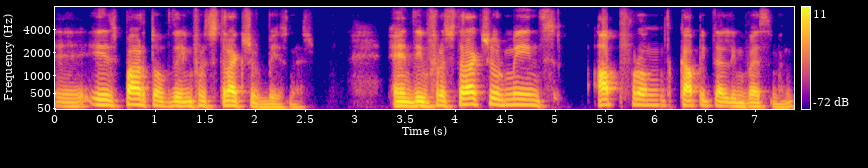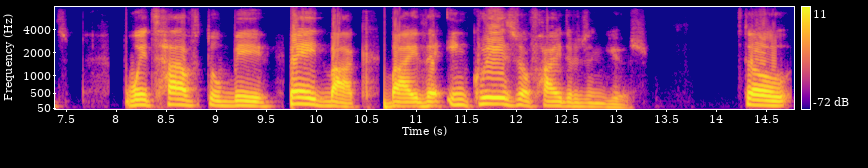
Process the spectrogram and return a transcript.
uh, is part of the infrastructure business. And infrastructure means upfront capital investments, which have to be paid back by the increase of hydrogen use. So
